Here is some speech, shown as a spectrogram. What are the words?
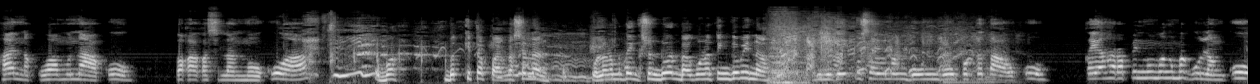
Han, nakuha mo na ako. Pakakasalan mo ko ha. Aba, ba't kita pa kasalan? Wala naman tayong kasunduan bago natin gawin ah. Binigay ko sa'yo ng buong buo pagkatao ko. Kaya harapin mo mga magulang ko.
